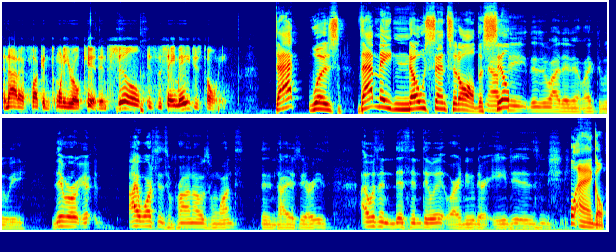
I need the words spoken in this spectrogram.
and not a fucking 20 year old kid. And Sil is the same age as Tony. That was, that made no sense at all. The Now, Sil. see, this is why they didn't like the movie. They were. I watched The Sopranos once, the entire series. I wasn't this into it, where I knew their ages and shit. angle.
